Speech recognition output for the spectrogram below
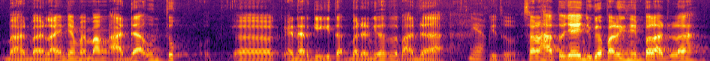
bahan-bahan lain yang memang ada untuk eh, energi kita badan kita tetap ada Yap. gitu. Salah satunya yang juga paling simpel adalah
